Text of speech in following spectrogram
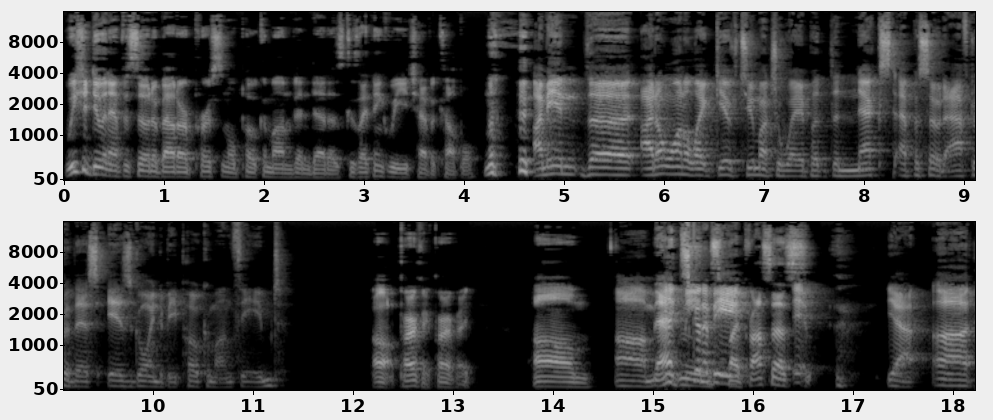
We should do an episode about our personal Pokemon vendettas because I think we each have a couple. I mean, the I don't want to like give too much away, but the next episode after this is going to be Pokemon themed. oh, perfect, perfect. Um, Um, that it's means gonna be by process. it- yeah. Uh,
